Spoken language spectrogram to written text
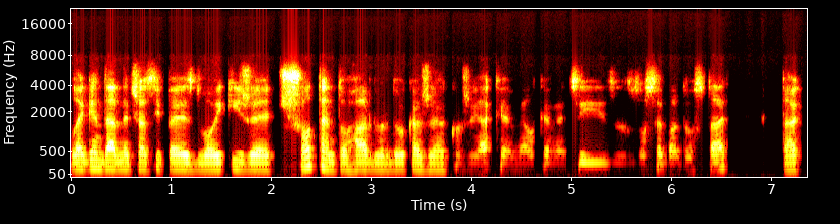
legendárne časy PS2, že čo tento hardware dokáže, akože aké veľké veci zo seba dostať, tak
